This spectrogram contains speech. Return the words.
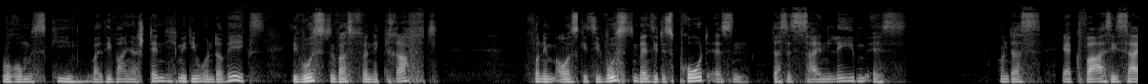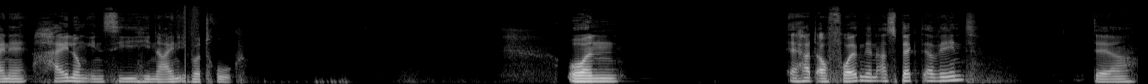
worum es ging, weil die waren ja ständig mit ihm unterwegs. Sie wussten, was für eine Kraft von ihm ausgeht. Sie wussten, wenn sie das Brot essen, dass es sein Leben ist und dass er quasi seine Heilung in sie hinein übertrug. Und er hat auch folgenden Aspekt erwähnt der,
